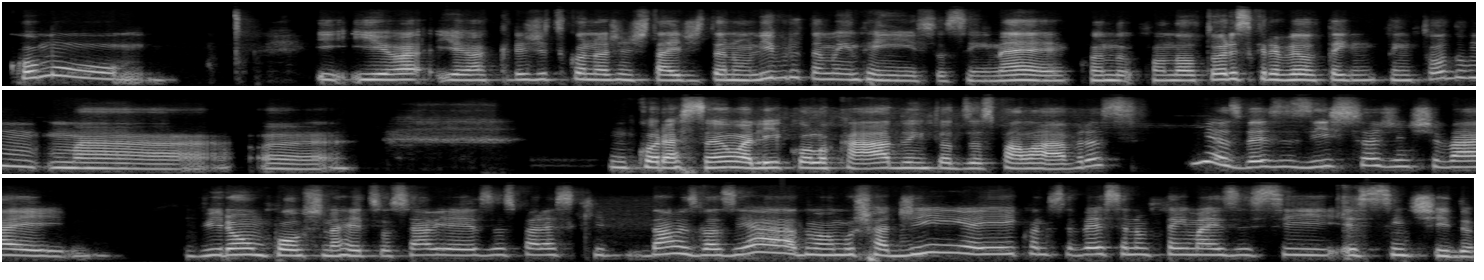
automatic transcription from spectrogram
como e, e eu, eu, acredito que quando a gente está editando um livro também tem isso, assim, né? Quando, quando o autor escreveu, tem, tem todo uma, uh, um coração ali colocado em todas as palavras, e às vezes isso a gente vai. Virou um post na rede social e aí, às vezes parece que dá uma esvaziada, uma murchadinha, e aí quando você vê, você não tem mais esse, esse sentido.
